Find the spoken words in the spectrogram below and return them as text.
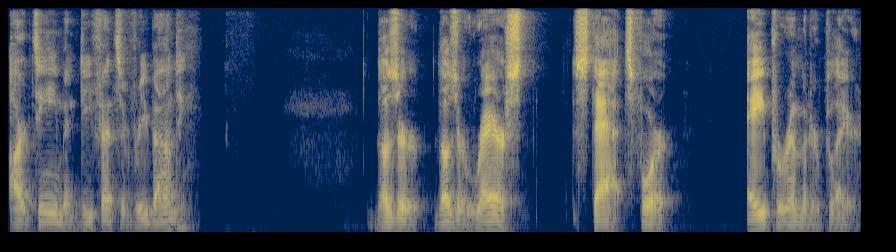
our team in defensive rebounding, those are those are rare st- stats for a perimeter player.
